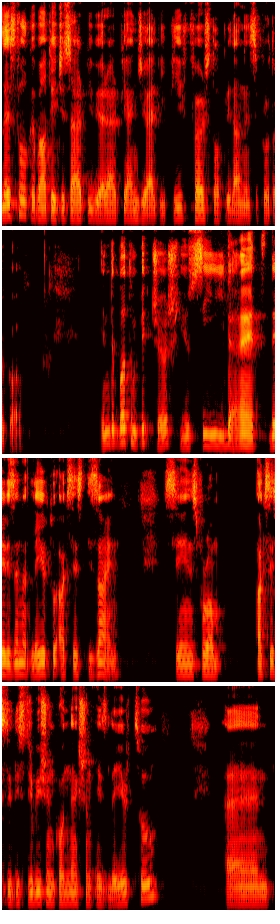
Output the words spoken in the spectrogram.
Let's talk about HSRP, VRRP, and GLBP, first hop redundancy protocol. In the bottom picture, you see that there is a layer 2 access design. Since from access to distribution connection is layer 2, and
